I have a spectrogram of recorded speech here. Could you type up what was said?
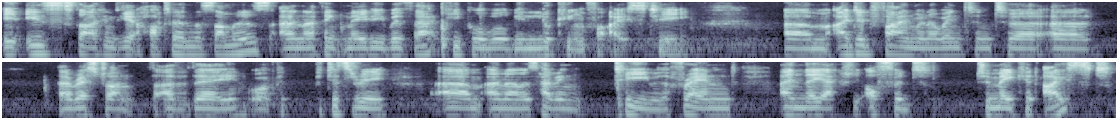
It is starting to get hotter in the summers, and I think maybe with that, people will be looking for iced tea. Um, I did find when I went into a, a, a restaurant the other day or patisserie, um, and I was having tea with a friend, and they actually offered to make it iced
